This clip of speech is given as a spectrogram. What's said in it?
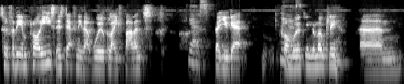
sort of for the employees, there's definitely that work-life balance. Yes. That you get from yes. working remotely. Um,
